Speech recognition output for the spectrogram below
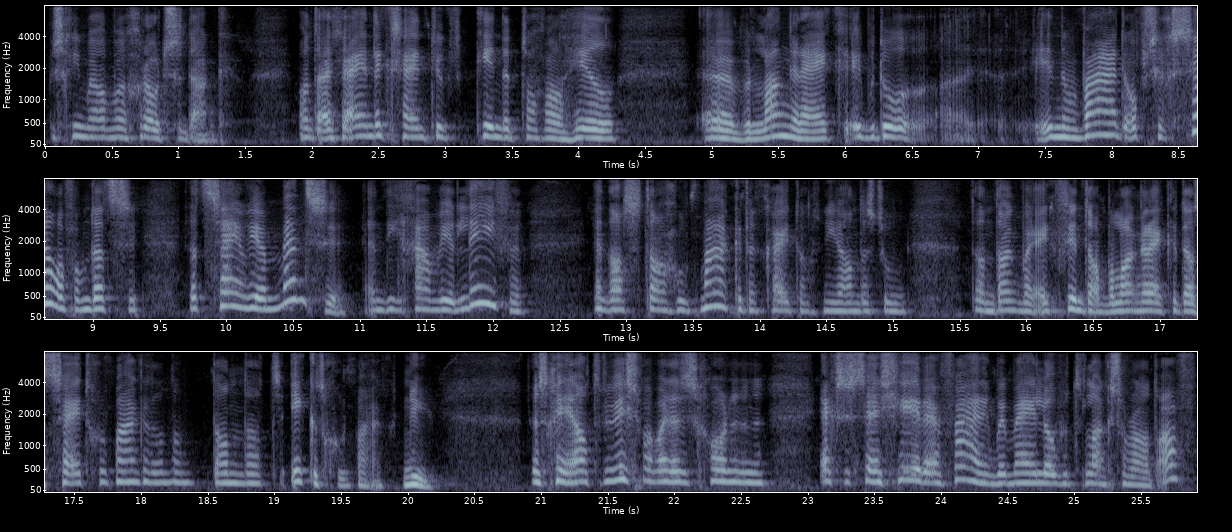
misschien wel mijn grootste dank. Want uiteindelijk zijn natuurlijk kinderen toch wel heel uh, belangrijk. Ik bedoel, in een waarde op zichzelf. Omdat ze, dat zijn weer mensen. En die gaan weer leven. En als ze het dan goed maken, dan kan je toch niet anders doen dan dankbaar. Ik vind het dan belangrijker dat zij het goed maken... dan, dan, dan dat ik het goed maak, nu. Dat is geen altruïsme, maar dat is gewoon een existentiële ervaring. Bij mij loopt het langzamerhand af.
